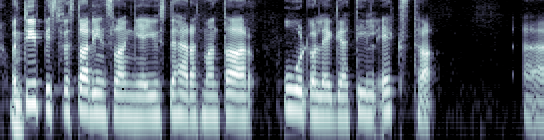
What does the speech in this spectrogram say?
Och typiskt för stadinslang är just det här att man tar ord och lägger till extra, eh,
